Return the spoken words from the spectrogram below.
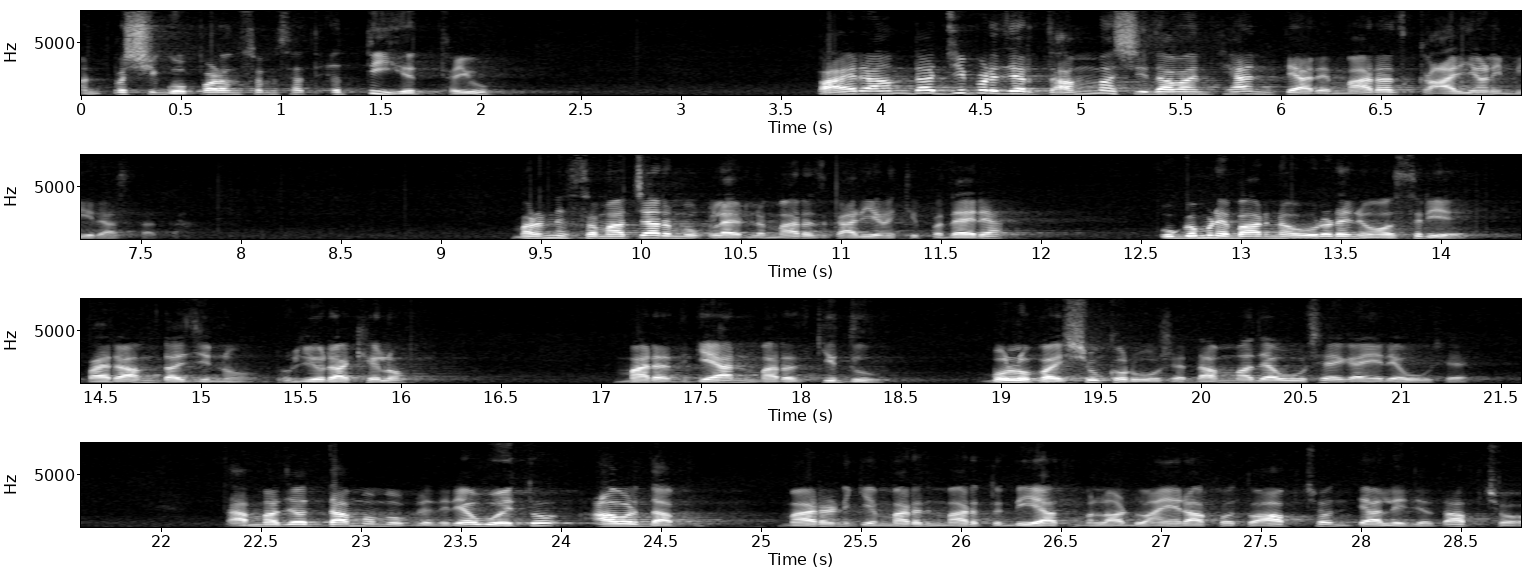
અને પછી ગોપાળન સ્વામી સાથે અતિ હેત થયું. ભાઈ રામદાસજી પણ જયારે ધામમાં સીધાવાન થયા ને ત્યારે મહારાજ કાર્યાણી બિરાજતા હતા. મારાને સમાચાર મોકલાય એટલે મહારાજ કાર્યાણીથી પધાર્યા. ઉગમણે બારના ઓરડેને ઓસરીએ. ભાઈ રામદાસજીનો ઢોલિયો રાખેલો. મહારાજ જ્ઞાન મહારાજ કીધું. બોલો ભાઈ, શું કરવું છે? ધામમાં જવું છે કે અહીં રહેવું છે? ધામમાં જો ધામમાં મોકલે રહેવું હોય તો આવડત આપું. મહારાજ કે મહારાજ મારે તો બે હાથમાં લાડુ. અહીં રાખો તો આપશો ને ત્યાં લઈ જાઓ તો આપશો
